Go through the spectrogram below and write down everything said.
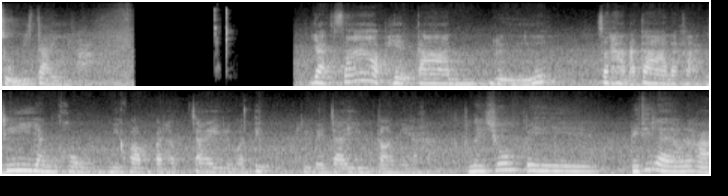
ศูนย์วิจัยค่ะ อยากทราบเหตุการณ์หรือสถานการณ์นะคะที่ยังคงมีความประทับใจหรือว่าติดอยู่ในใจอยู่ตอนนี้ค่ะ ในช่วงปีปีที่แล้วนะคะ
